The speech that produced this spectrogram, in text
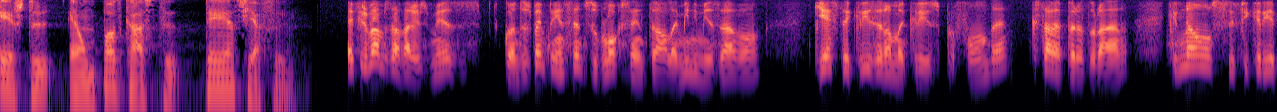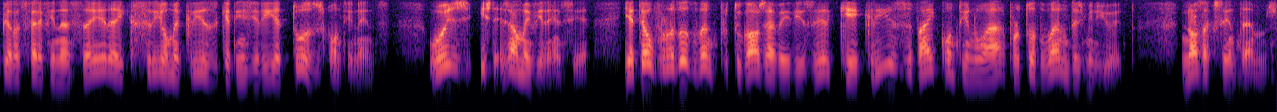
Este é um podcast TSF. Afirmámos há vários meses, quando os bem-pensantes do Bloco Central a minimizavam, que esta crise era uma crise profunda, que estava para durar, que não se ficaria pela esfera financeira e que seria uma crise que atingiria todos os continentes. Hoje, isto é já uma evidência. E até o governador do Banco de Portugal já veio dizer que a crise vai continuar por todo o ano de 2008. Nós acrescentamos,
